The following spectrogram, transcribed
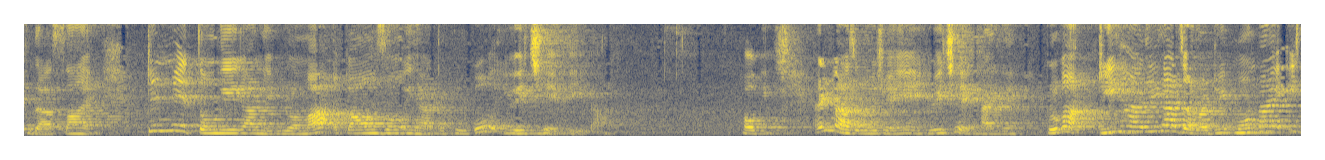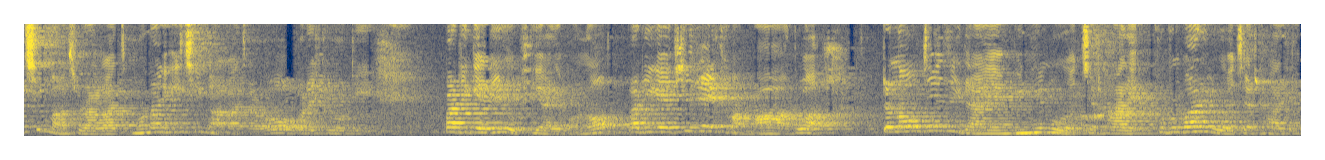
ခူဒါဆိုင်1နှစ်3လေးကနေပြီးတော့မှအကောင်းဆုံးအရာတစ်ခုကိုရွေးချယ်ပေးတာ ဟုတ်ပြီအဲ့ဒီမှာဆိုလို့ရှိရင်ရွေးချယ်ခိုင်းတယ်တို့ကဒီဟာလေးကကြတော့ဒီမွန်တိုင်းအချီမှာဆိုတာကမွန်တိုင်းအချီမှာကကြတော့ဘာလဲဆိုတော့ဒီ particle လေးကိုဖြည့်ရတယ်ပေါ့နော် particle ဖြည့်တဲ့အခါမှာတို့က တလုံးချင်းစီတိုင်းရဲ့မီနင်းကိုတော့ချက်ထားတယ်ဖိုတိုဘားတွေကိုတော့ချက်ထားတယ်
